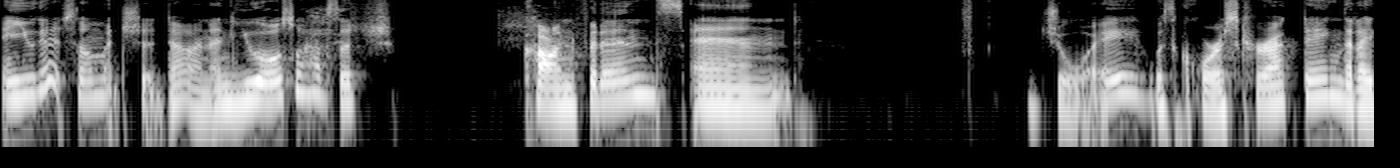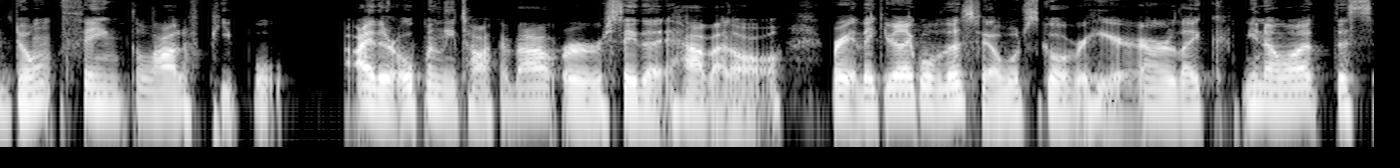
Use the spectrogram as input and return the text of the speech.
And you get so much shit done. And you also have such confidence and joy with course correcting that I don't think a lot of people either openly talk about or say that have at all, right? Like you're like, well, this failed, we'll just go over here. Or like, you know what? This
